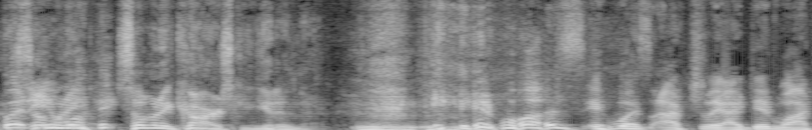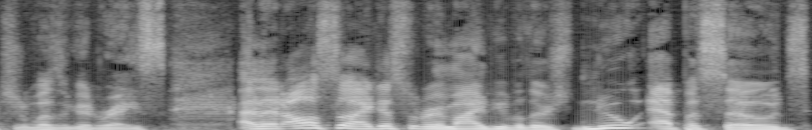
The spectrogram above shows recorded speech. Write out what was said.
but so, many, was, so many cars can get in there. it was it was actually I did watch it. It was a good race. And then also I just want to remind people there's new episodes.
